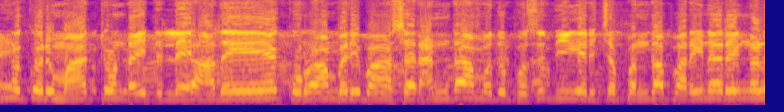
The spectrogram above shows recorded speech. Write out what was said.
നിങ്ങൾക്കൊരു മാറ്റം ഉണ്ടായിട്ടില്ലേ? അതേ ഖുർആൻ പരിഭാഷ രണ്ടാമത് പ്രസിദ്ധീകരിച്ചപ്പോ എന്താ പറയുന്നത് നിങ്ങൾ?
